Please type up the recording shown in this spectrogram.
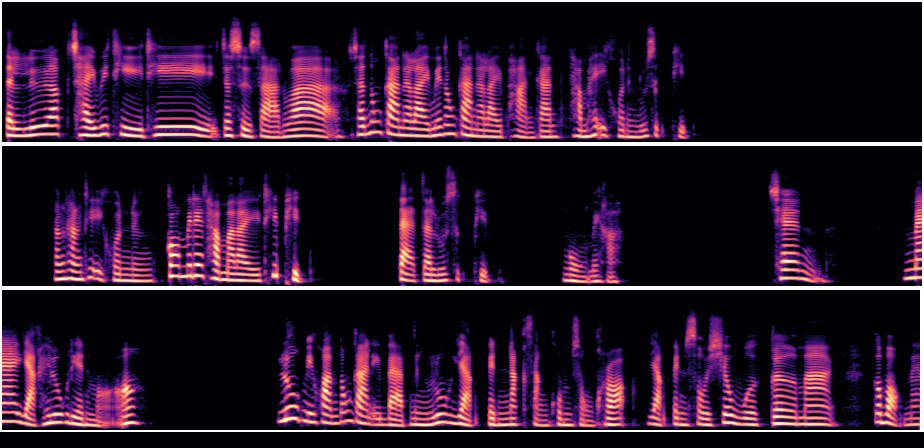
แต่เลือกใช้วิธีที่จะสื่อสารว่า ฉันต้องการอะไรไม่ต้องการอะไรผ่านการทำให้อีกคนหนึ่งรู้สึกผิด ทั้งๆที่อีกคนหนึ่งก็ไม่ได้ทำอะไรที่ผิด แต่จะรู้สึกผิด งงไหมคะ เช่น แม่อยากให้ลูกเรียนหมอ ลูกมีความต้องการอีกแบบหนึ่งลูกอยากเป็นนักสังคมสงเคราะห์ อยากเป็น social worker มาก ก็บอกแม่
